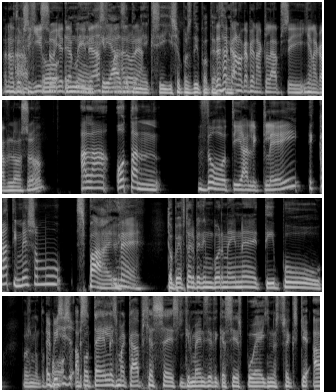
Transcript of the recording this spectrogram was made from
Να το εξηγήσω, γιατί ακούγεται ναι, άσχημα. Χρειάζεται Ωραία. μια εξήγηση οπωσδήποτε. Δεν θα αυτό. κάνω κάποια να κλάψει για να καβλώσω, αλλά όταν δω ότι η άλλη κλαίει, ε, κάτι μέσα μου. Σπάει. Ναι. Το οποίο αυτό ρε παιδί μου μπορεί να είναι τύπου. Πώς να το Επίσης, πω. Αποτέλεσμα κάποιας συγκεκριμένης διαδικασίας που έγινε στο σεξ και Α,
